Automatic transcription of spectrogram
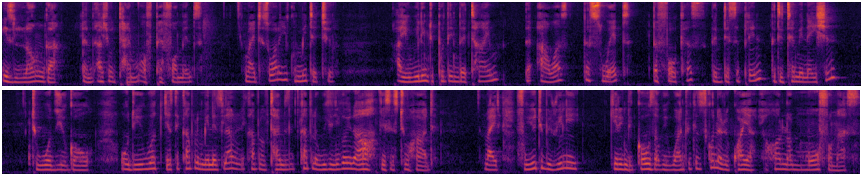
is longer than the actual time of performance, right? So, what are you committed to? Are you willing to put in the time, the hours, the sweat, the focus, the discipline, the determination towards your goal? Or do you work just a couple of minutes, a couple of times, a couple of weeks, and you're going, oh, this is too hard, right? For you to be really getting the goals that we want, because it's going to require a whole lot more from us.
